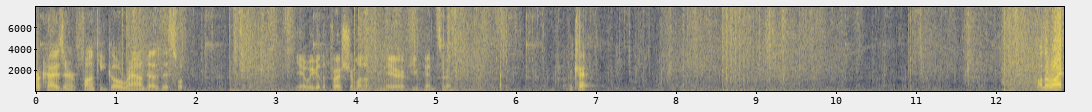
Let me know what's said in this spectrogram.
Archizer and Funky go around uh, this way. Yeah, we got the pressure on him from here if you pincer him. Okay. On the right.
